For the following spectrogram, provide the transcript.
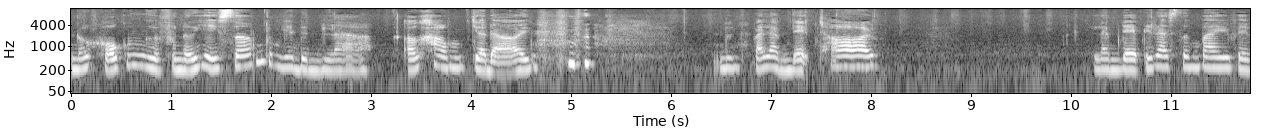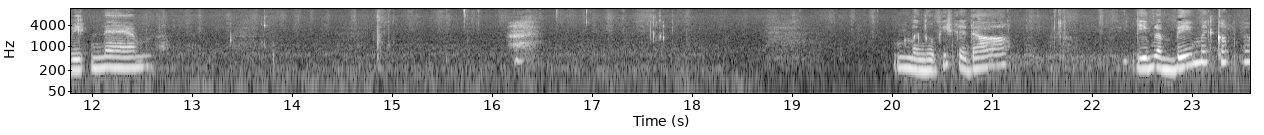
Nỗi khổ của người phụ nữ dậy sớm trong gia đình là ở không chờ đợi. Nên phải làm đẹp thôi làm đẹp để ra sân bay về Việt Nam. Mà người biết rồi đó, Diễm làm biến make up đó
